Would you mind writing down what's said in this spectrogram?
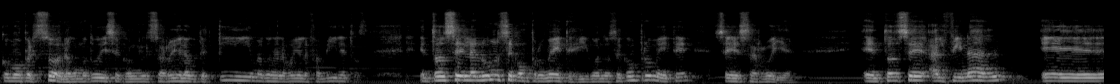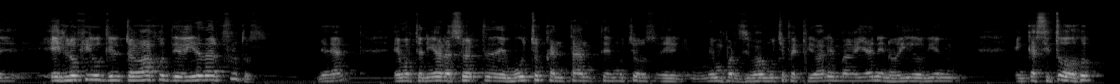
como persona, como tú dices, con el desarrollo de la autoestima, con el apoyo de la familia. Entonces, entonces el alumno se compromete y cuando se compromete se desarrolla. Entonces, al final, es lógico que el trabajo debiera dar frutos. ¿ya? Hemos tenido la suerte de muchos cantantes, muchos, eh, hemos participado en muchos festivales en Magallanes, nos ha ido bien en casi todo.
